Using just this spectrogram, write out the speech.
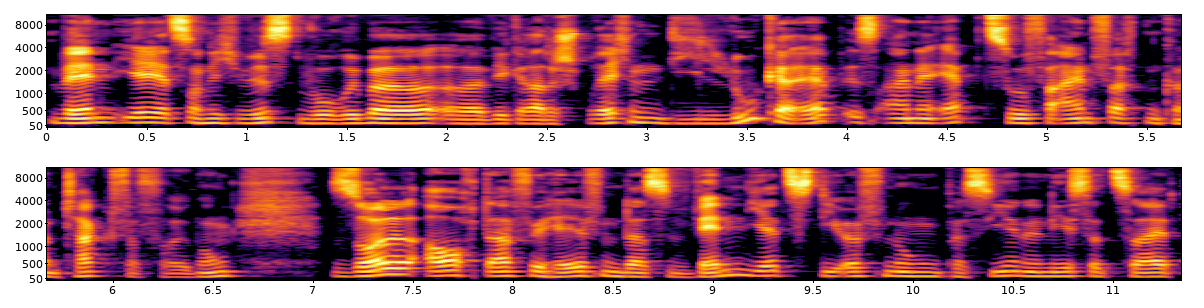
Wenn ihr jetzt noch nicht wisst, worüber äh, wir gerade sprechen, die Luca-App ist eine App zur vereinfachten Kontaktverfolgung. Soll auch dafür helfen, dass, wenn jetzt die Öffnungen passieren in nächster Zeit,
